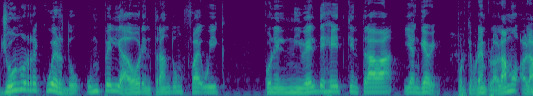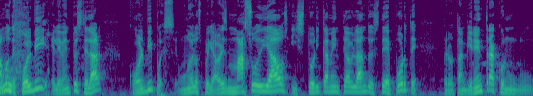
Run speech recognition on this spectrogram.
yo no recuerdo un peleador entrando a un Fight Week con el nivel de hate que entraba Ian Gary. Porque, por ejemplo, hablamos, hablamos de Colby, el evento estelar. Colby, pues, uno de los peleadores más odiados históricamente hablando de este deporte pero también entra con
